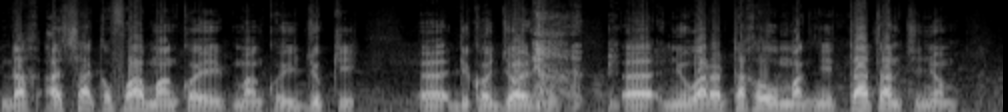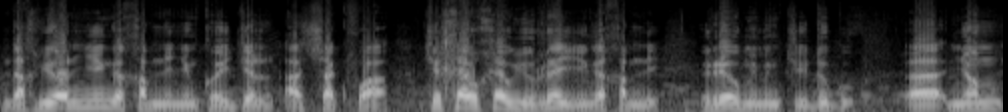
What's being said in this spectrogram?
ndax à chaque fois maa ngi koy maa ngi koy jukki euh, di ko jooytu ñu war a taxawu mag ñi taataan ci ñoom. ndax yoon ñi nga xam ne ñu ngi koy jël à chaque fois ci xew-xew yu rëy yi nga xam ni réew mi mi ngi ciy dugg euh, ñoom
